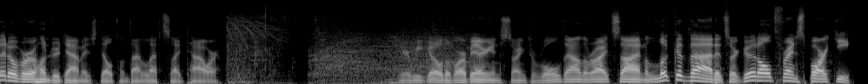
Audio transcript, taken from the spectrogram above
Bit over 100 damage dealt on that left side tower. Here we go. The Barbarian starting to roll down the right side. And look at that. It's our good old friend Sparky.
